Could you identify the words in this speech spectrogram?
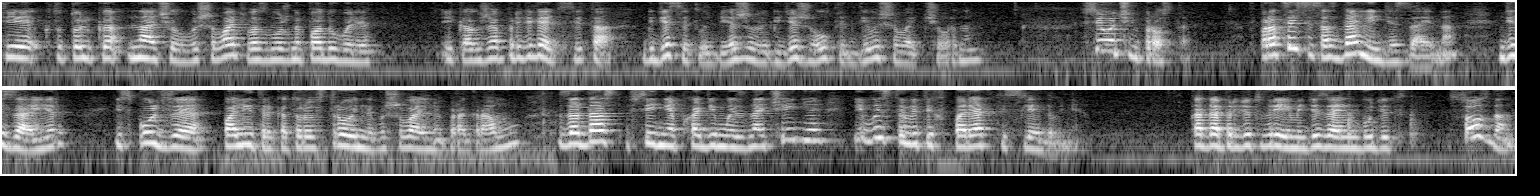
Те, кто только начал вышивать, возможно, подумали, и как же определять цвета? Где светло-бежевый, где желтый, где вышивать черным? Все очень просто. В процессе создания дизайна дизайнер, используя палитры, которые встроены в вышивальную программу, задаст все необходимые значения и выставит их в порядке следования. Когда придет время, дизайн будет создан,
